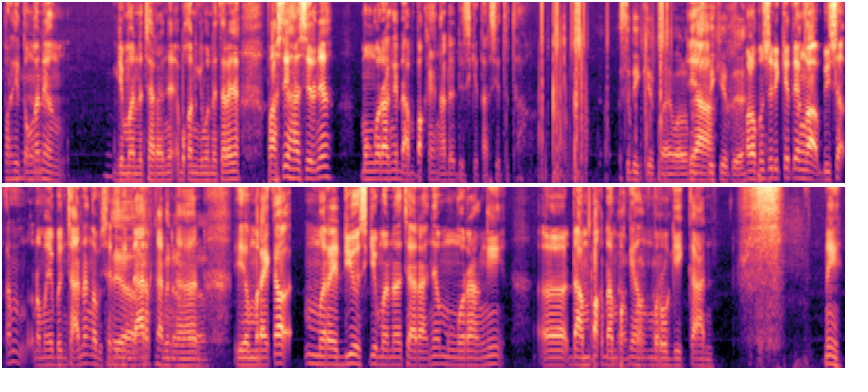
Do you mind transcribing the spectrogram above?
perhitungan Iya. yang gimana caranya bukan gimana caranya pasti hasilnya mengurangi dampak yang ada di sekitar situ tuh sedikit lah walaupun ya, sedikit ya. Walaupun sedikit yang nggak bisa kan namanya bencana nggak bisa Iya, dihindarkan benar, kan. Ya mereka meredius gimana caranya mengurangi eh, dampak-dampak yang Dampak, merugikan. Nih,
